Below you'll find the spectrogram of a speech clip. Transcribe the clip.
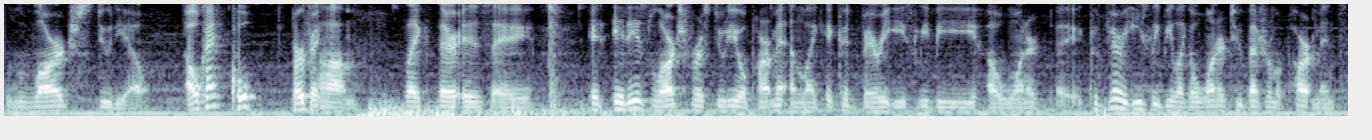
large studio. Okay, cool. Perfect. um like there is a it, it is large for a studio apartment and like it could very easily be a one or it could very easily be like a one or two bedroom apartment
